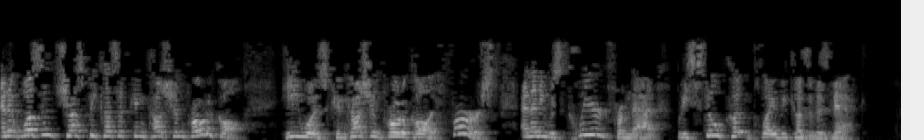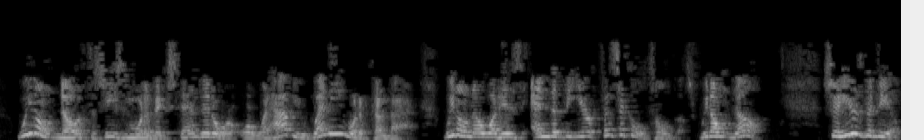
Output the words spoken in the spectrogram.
And it wasn't just because of concussion protocol. He was concussion protocol at first, and then he was cleared from that, but he still couldn't play because of his neck. We don't know if the season would have extended or, or what have you, when he would have come back. We don't know what his end of the year physical told us. We don't know. So here's the deal.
